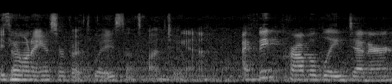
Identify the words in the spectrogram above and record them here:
If So- you want to answer both ways, that's fine too. Yeah. I think probably dinner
